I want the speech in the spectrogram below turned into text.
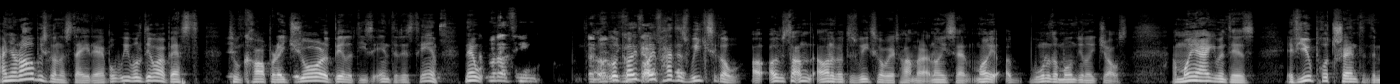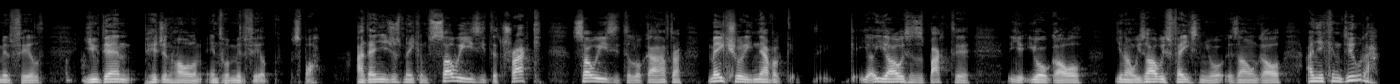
And you're always going to stay there, but we will do our best to incorporate your abilities into this team. Now, thing. look, I've, I've had this weeks ago. I, I was on, on about this weeks ago. We were talking about it, and I said my uh, one of the Monday night shows, and my argument is if you put Trent into midfield, you then pigeonhole him into a midfield spot, and then you just make him so easy to track, so easy to look after. Make sure he never, he always has his back to your goal. You know, he's always facing your his own goal, and you can do that.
